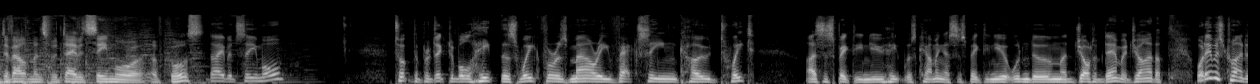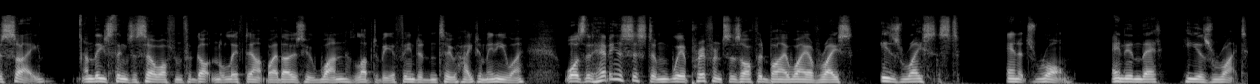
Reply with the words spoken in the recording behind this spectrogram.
developments with David Seymour, of course. David Seymour. took the predictable heat this week for his Maori vaccine code tweet. I suspect he knew heat was coming. I suspect he knew it wouldn't do him a jot of damage either. What he was trying to say, and these things are so often forgotten or left out by those who, one, love to be offended and two, hate him anyway, was that having a system where preference is offered by way of race is racist. And it's wrong. And in that, he is right.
